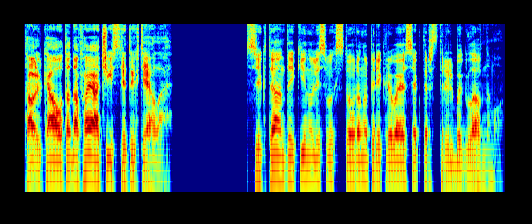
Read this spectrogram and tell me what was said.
Только аутодафе очистит их тело!» Сектанты кинулись в их сторону, перекрывая сектор стрельбы главному.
